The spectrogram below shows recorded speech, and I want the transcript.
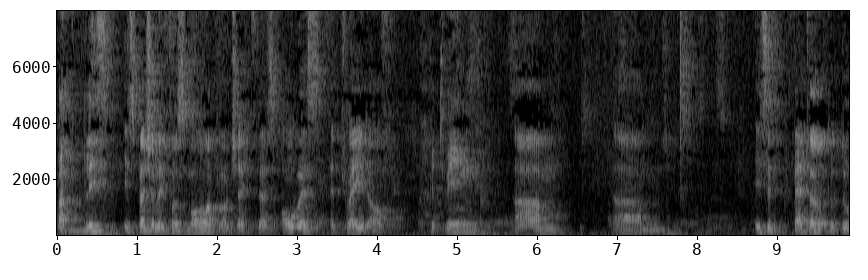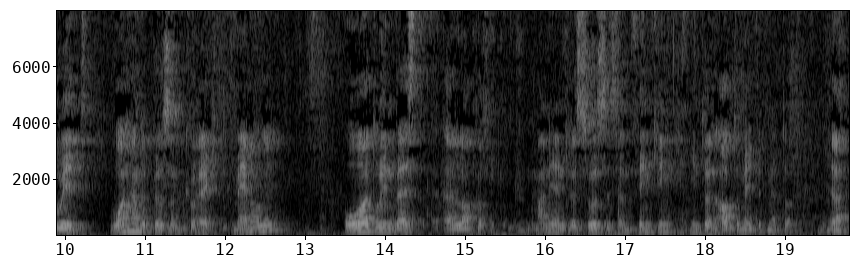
But please, especially for smaller projects, there's always a trade-off between um, um, is it better to do it 100% correct manually or to invest a lot of money and resources and thinking into an automated method. Yeah.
